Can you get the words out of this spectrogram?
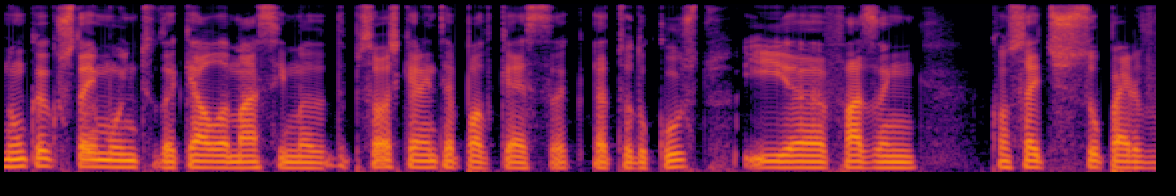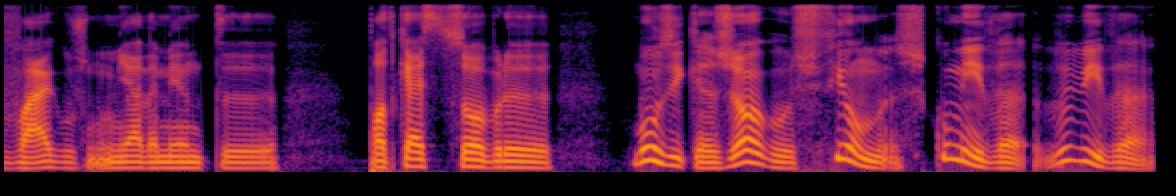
nunca gostei muito daquela máxima de pessoas que querem ter podcast a, a todo custo e uh, fazem conceitos super vagos, nomeadamente podcast sobre música, jogos, filmes, comida, bebida,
